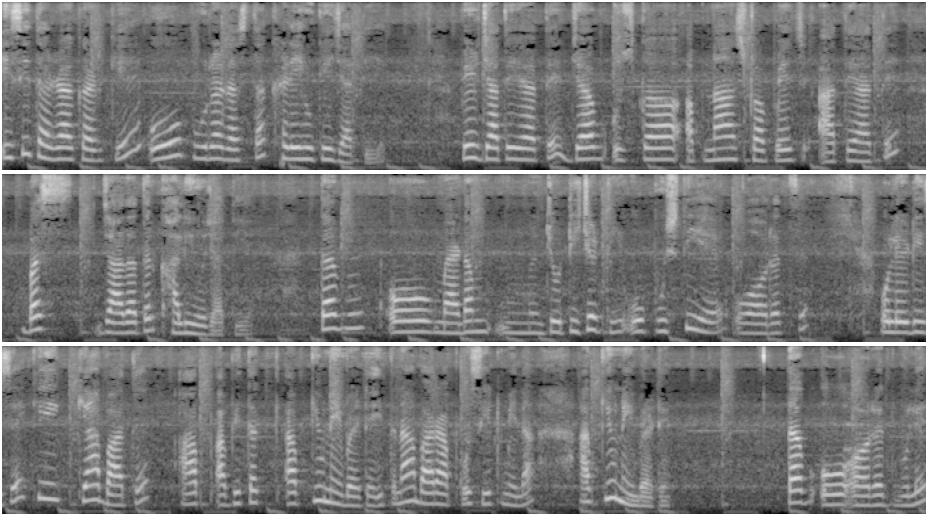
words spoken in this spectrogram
इसी तरह करके वो पूरा रास्ता खड़े होके जाती है। फिर जाते जाते जब उसका अपना स्टॉपेज आते आते बस ज़्यादातर खाली हो जाती है। तब वो मैडम, जो टीचर थी, वो पूछती है वो औरत से, वो लेडी से कि क्या बात है? आप अभी तक, आप क्यों नहीं बैठे? इतना बार आपको सीट मिला, आप क्यों नहीं बैठे? तब वो औरत बोले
